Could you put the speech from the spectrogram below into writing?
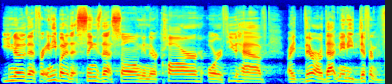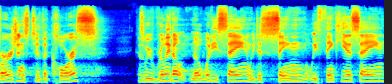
you know that for anybody that sings that song in their car, or if you have, right, there are that many different versions to the chorus because we really don't know what he's saying. We just sing what we think he is saying.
